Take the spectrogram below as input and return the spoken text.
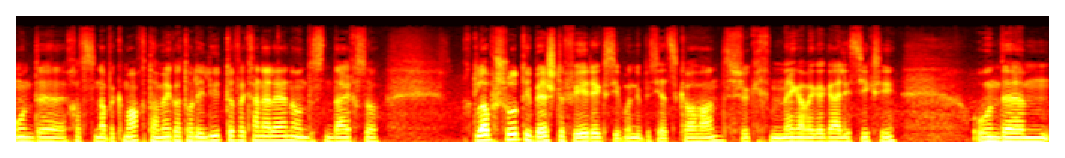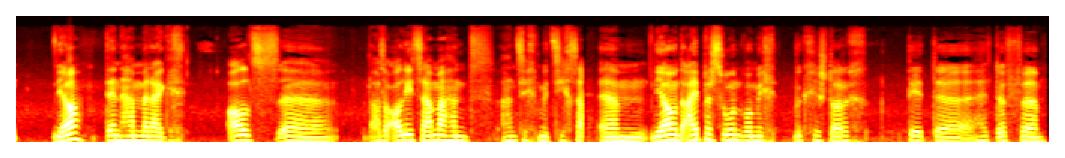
Und äh, ich habe es dann aber gemacht, habe mega tolle Leute kennenlernen und es sind eigentlich so, ich glaube schon die besten Ferien gewesen, die ich bis jetzt hatte. Das war wirklich eine mega, mega geile Zeit. Gewesen. Und ähm, ja, dann haben wir eigentlich als, äh, also alle zusammen haben, haben sich mit sich ähm, ja und eine Person, die mich wirklich stark dort äh, hat dürfen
